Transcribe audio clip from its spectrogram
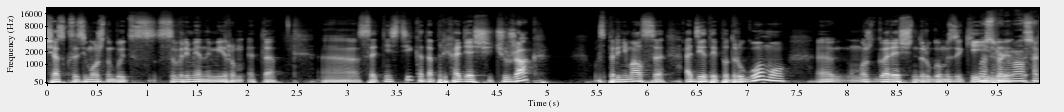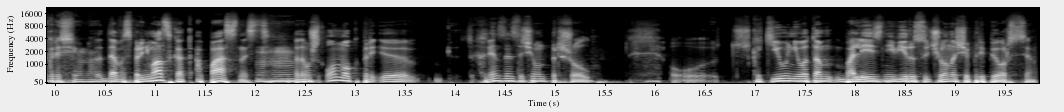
Сейчас, кстати, можно будет с современным миром это э, соотнести, когда приходящий чужак воспринимался одетый по-другому, э, может, говорящий на другом языке. или- Воспринимался агрессивно. да, воспринимался как опасность, Мгм. потому что он мог... при- э, хрен знает, зачем он пришел. Какие у него там болезни, вирусы, что он вообще приперся.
